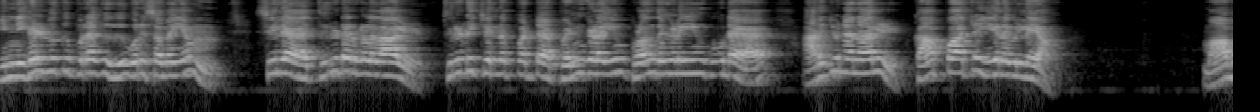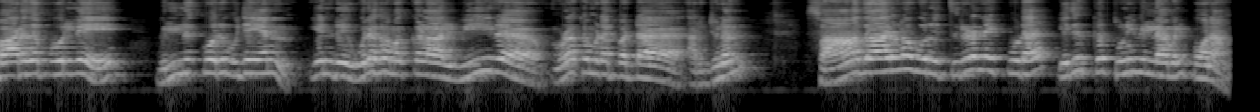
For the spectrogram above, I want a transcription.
இந்நிகழ்வுக்கு பிறகு ஒரு சமயம் சில திருடர்களால் திருடிச் செல்லப்பட்ட பெண்களையும் குழந்தைகளையும் கூட அர்ஜுனனால் காப்பாற்ற இயலவில்லையாம். மாபாரத போரிலே வில்லுக்கொரு விஜயன் என்று உலக மக்களால் வீர முழக்கமிடப்பட்ட அர்ஜுனன் சாதாரண ஒரு திருடனை கூட எதிர்க்க துணிவில்லாமல் போனான்.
